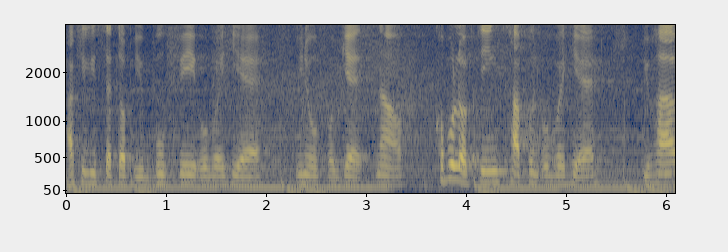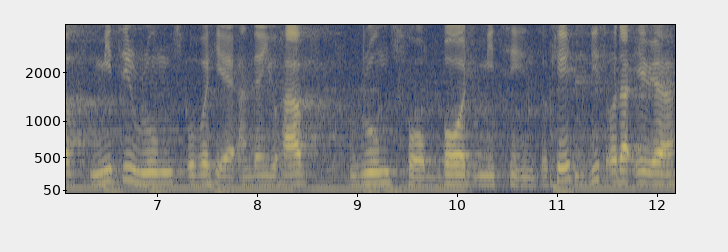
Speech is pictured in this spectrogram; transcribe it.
actually set up a buffet over here, you know, for guests. Now, a couple of things happen over here. You have meeting rooms over here, and then you have rooms for board meetings, okay? This other area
